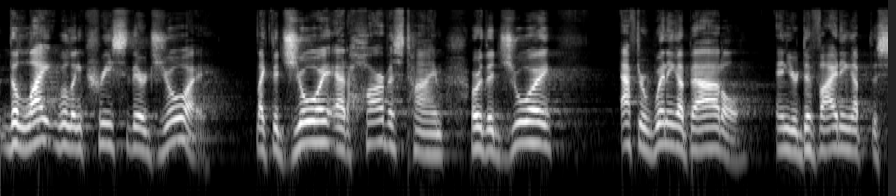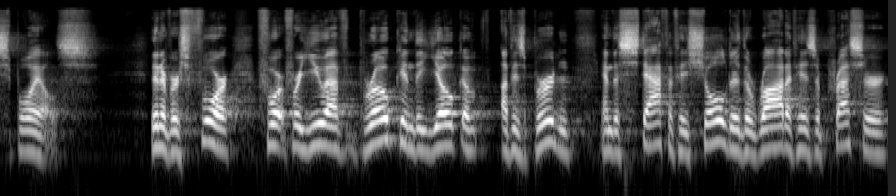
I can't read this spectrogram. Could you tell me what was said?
The, light will increase their joy like the joy at harvest time or the joy after winning a battle and you're dividing up the spoils. Then in verse 4, for, for you have broken the yoke of, of his burden and the staff of his shoulder, the rod of his oppressor,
